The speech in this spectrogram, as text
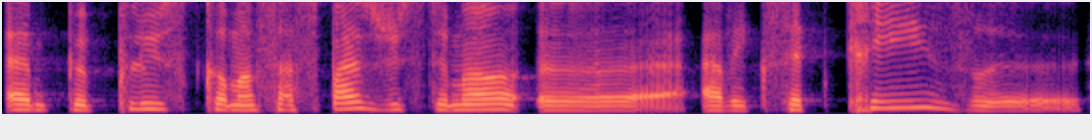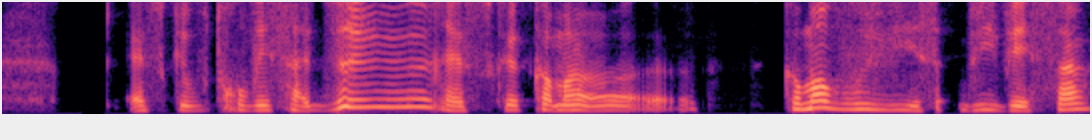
un peu plus comment ça se passe justement euh, avec cette crise? Euh, est-ce que vous trouvez ça dur? Est-ce que comment, comment vous vivez ça?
